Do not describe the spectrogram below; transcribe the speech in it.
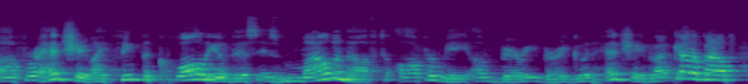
uh, for a head shave. I think the quality of this is mild enough to offer me a very, very good head shave. And I've got about,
